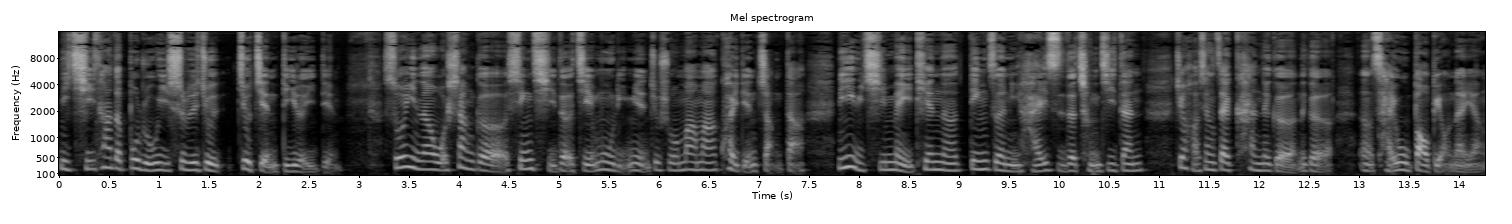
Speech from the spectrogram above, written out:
你其他的不如意是不是就就减低了一点？所以呢，我上个星期的节目里面就说：“妈妈，快点长大。你与其每天呢盯盯着你孩子的成绩单，就好像在看那个那个呃财务报表那样，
